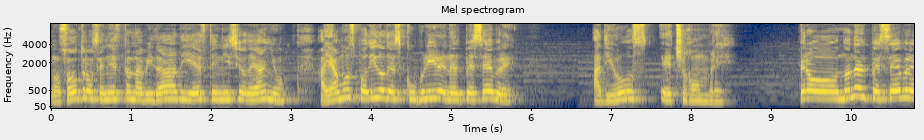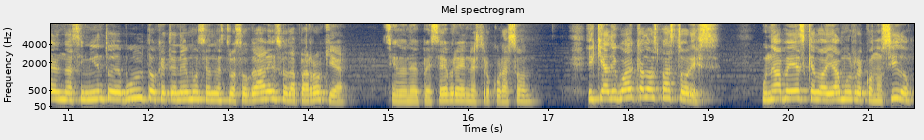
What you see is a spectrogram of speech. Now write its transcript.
nosotros en esta Navidad y este inicio de año hayamos podido descubrir en el pesebre a Dios hecho hombre. Pero no en el pesebre el nacimiento de bulto que tenemos en nuestros hogares o la parroquia, sino en el pesebre de nuestro corazón. Y que al igual que los pastores, una vez que lo hayamos reconocido,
